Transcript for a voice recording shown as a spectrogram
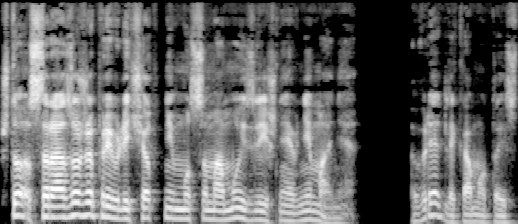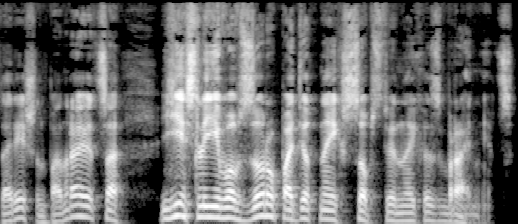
что сразу же привлечет к нему самому излишнее внимание. Вряд ли кому-то из старейшин понравится, если его взор упадет на их собственных избранниц.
